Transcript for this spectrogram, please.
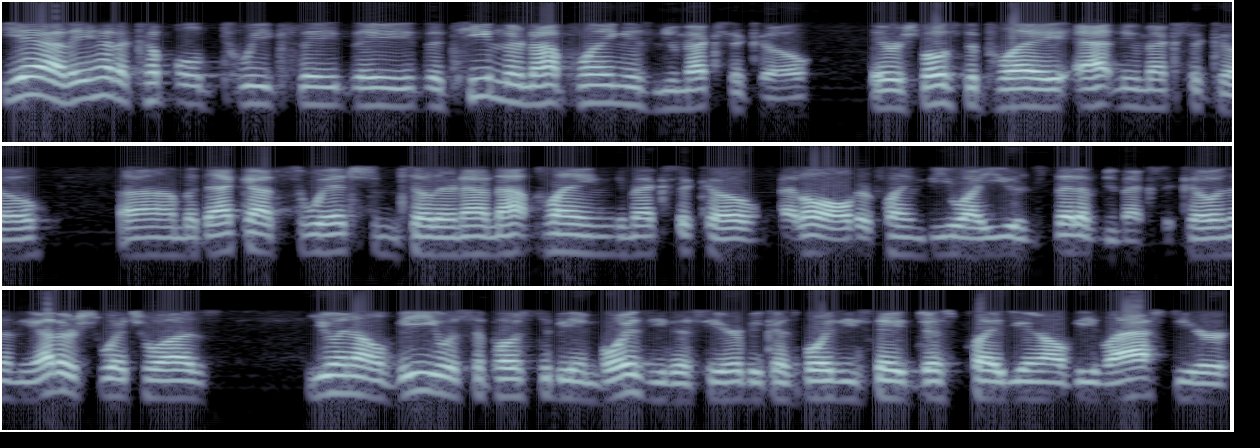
Yeah, they had a couple of tweaks. They they the team they're not playing is New Mexico. They were supposed to play at New Mexico, um, but that got switched, and so they're now not playing New Mexico at all. They're playing BYU instead of New Mexico. And then the other switch was UNLV was supposed to be in Boise this year because Boise State just played UNLV last year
